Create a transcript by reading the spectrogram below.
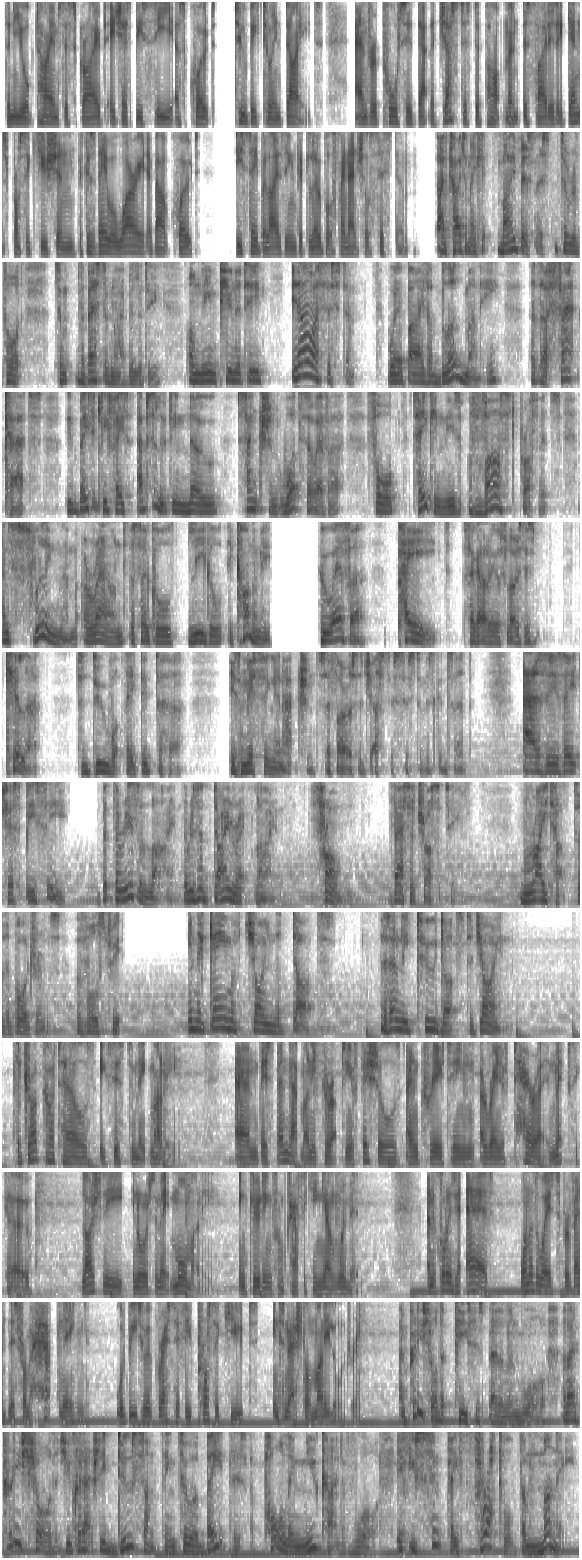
The New York Times described HSBC as, quote, too big to indict, and reported that the Justice Department decided against prosecution because they were worried about, quote, destabilizing the global financial system. I've tried to make it my business to report to the best of my ability on the impunity in our system, whereby the blood money, uh, the fat cats, basically face absolutely no sanction whatsoever for taking these vast profits and swilling them around the so called legal economy. Whoever paid Sagrario Flores' killer to do what they did to her is missing in action so far as the justice system is concerned, as is HSBC. But there is a line, there is a direct line from that atrocity right up to the boardrooms of Wall Street. In a game of join the dots, there's only two dots to join. The drug cartels exist to make money, and they spend that money corrupting officials and creating a reign of terror in Mexico largely in order to make more money, including from trafficking young women. And according to Ed, one of the ways to prevent this from happening would be to aggressively prosecute international money laundering. I'm pretty sure that peace is better than war, and I'm pretty sure that you could actually do something to abate this appalling new kind of war if you simply throttled the money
